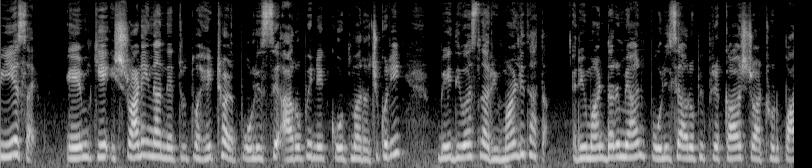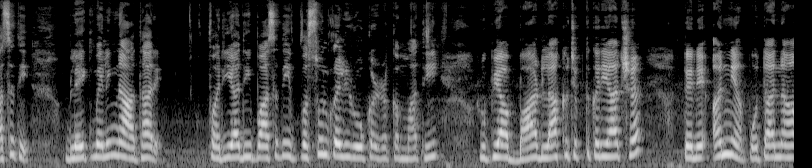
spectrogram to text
પીએસઆઈ એમ કે ઈશરાણીના નેતૃત્વ હેઠળ પોલીસે આરોપીને કોર્ટમાં રજૂ કરી બે દિવસના રિમાન્ડ લીધા હતા. રિમાન્ડ દરમિયાન પોલીસે આરોપી પ્રકાશ રાઠોડ પાસેથી બ્લેકમેલિંગના આધારે ફરિયાદી પાસેથી વસૂલ કરેલી રોકડ રકમમાંથી રૂપિયા બાર લાખ જપ્ત કર્યા છે. તેને અન્ય પોતાના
